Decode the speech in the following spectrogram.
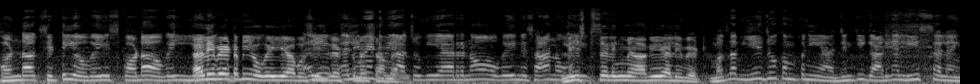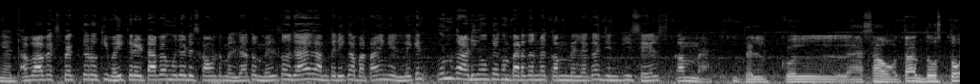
होंडा सिटी हो गई स्कॉडा हो गई एलिवेट भी हो गई है अब उसी लिस्ट में भी आ चुकी है रेनो हो गई निशान हो गई। लिस्ट सेलिंग में आ गई एलिवेट मतलब ये जो कंपनियाँ हैं जिनकी गाड़ियाँ लीज सेलिंग है अब आप एक्सपेक्ट करो कि भाई क्रेटा पे मुझे डिस्काउंट मिल जाए तो मिल तो जाएगा हम तरीका बताएँगे लेकिन उन गाड़ियों के कंपैरिजन में कम मिलेगा जिनकी सेल्स कम है। बिल्कुल ऐसा होता। दोस्तों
